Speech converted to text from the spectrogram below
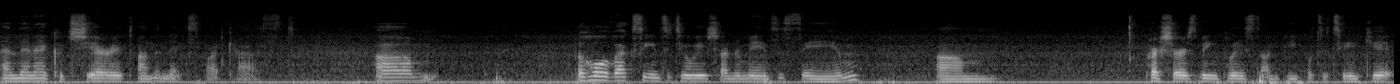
and then I could share it on the next podcast. Um, the whole vaccine situation remains the same. Um, pressure is being placed on people to take it.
